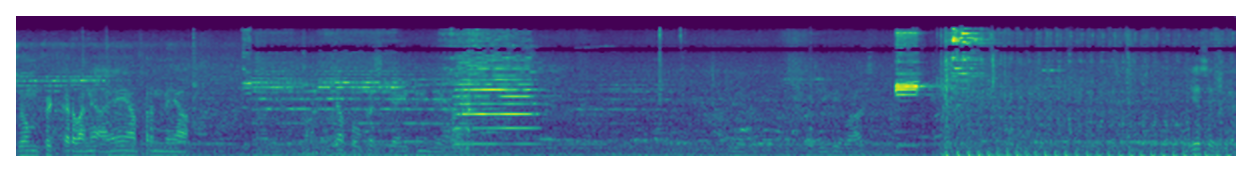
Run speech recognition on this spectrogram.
जो हम फिट करवाने आए हैं यहाँ पर नया। क्या फोकस किया कितनी देर का ये की आवाज़। ये सही है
